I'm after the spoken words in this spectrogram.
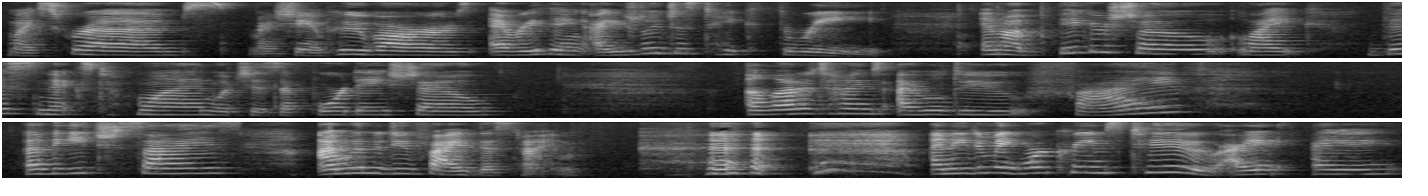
my scrubs, my shampoo bars, everything. I usually just take three. And on a bigger show like this next one, which is a four day show, a lot of times I will do five of each size. I'm going to do five this time. I need to make more creams too. I, I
